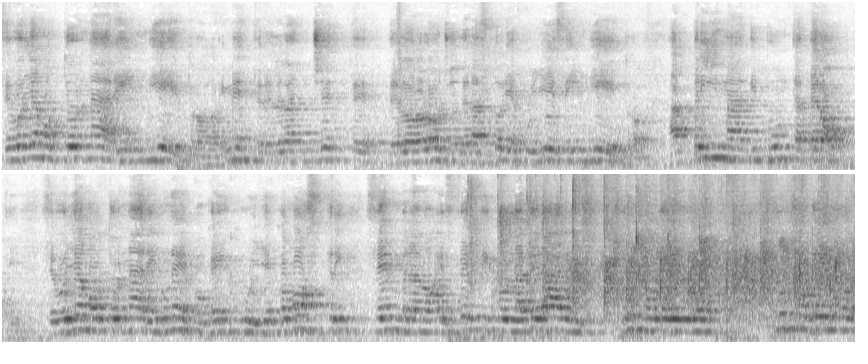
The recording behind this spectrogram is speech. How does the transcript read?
se vogliamo tornare indietro, rimettere le lancette dell'orologio della storia pugliese indietro, a prima di Punta Perotti, se vogliamo tornare in un'epoca in cui gli ecomostri sembrano effetti collaterali di un modello, di un modello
